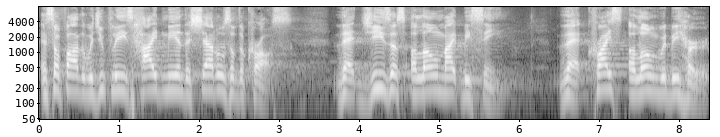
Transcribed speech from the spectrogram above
And so, Father, would you please hide me in the shadows of the cross that Jesus alone might be seen, that Christ alone would be heard,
